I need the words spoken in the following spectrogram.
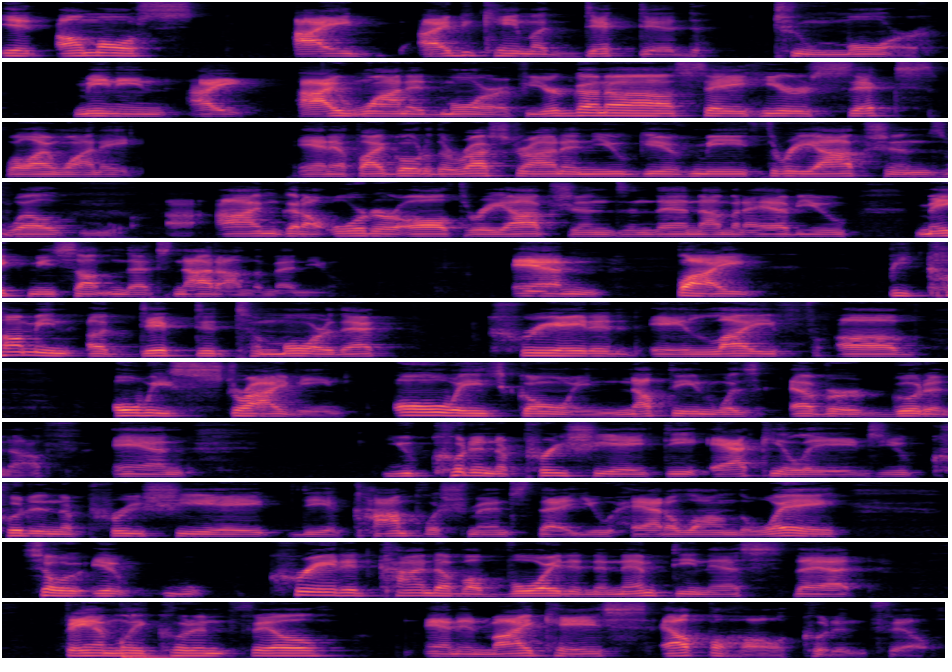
it almost, I, I became addicted to more, meaning I, I wanted more. If you're gonna say here's six, well, I want eight. And if I go to the restaurant and you give me three options, well, I'm gonna order all three options and then I'm gonna have you make me something that's not on the menu and by becoming addicted to more, that created a life of always striving, always going. Nothing was ever good enough. And you couldn't appreciate the accolades, you couldn't appreciate the accomplishments that you had along the way. So it created kind of a void and an emptiness that family couldn't fill, and in my case, alcohol couldn't fill.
